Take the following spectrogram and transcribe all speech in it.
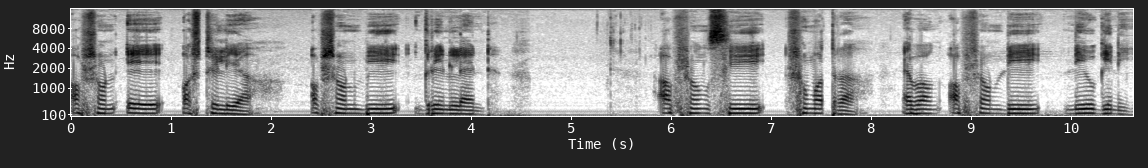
Option A, Australia. Option B, Greenland. Option C, Sumatra. এবং অপশন ডি, নিউ গিনি।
